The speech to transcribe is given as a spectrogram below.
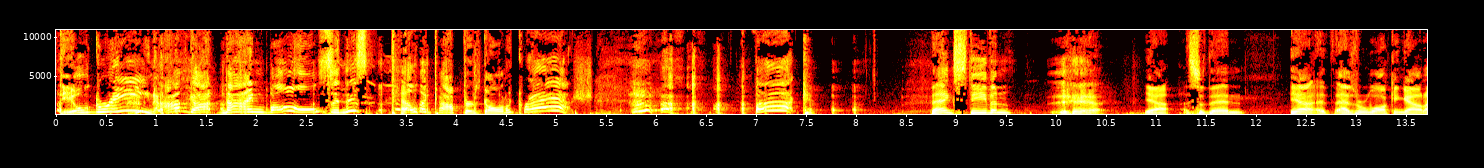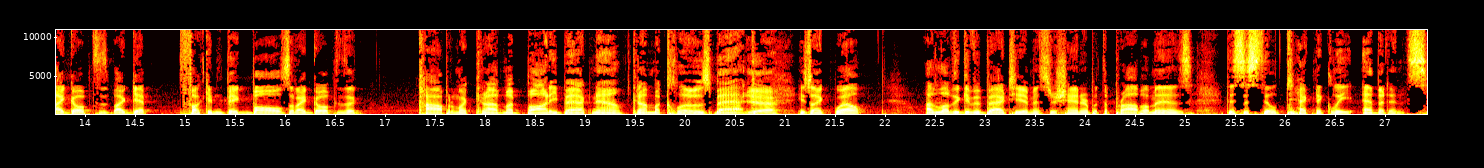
still green. I've got nine balls, and this helicopter's going to crash. Fuck. Thanks, Steven. Yeah. Yeah. So then, yeah, as we're walking out, I go up to, I get fucking big balls, and I go up to the cop, and I'm like, "Can I have my body back now? Can I have my clothes back?" Yeah. He's like, "Well." I'd love to give it back to you, Mr. Shanner, but the problem is this is still technically evidence.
